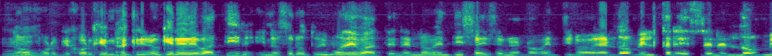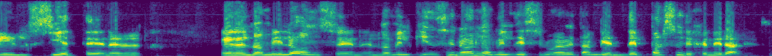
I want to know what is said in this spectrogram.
¿No? Porque Jorge Macri no quiere debatir y nosotros tuvimos debate en el 96, en el 99, en el 2003, en el 2007, en el, en el 2011, en el 2015 no, en el 2019 también, de paso y de generales.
